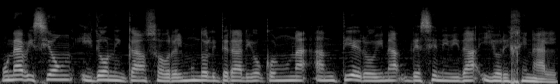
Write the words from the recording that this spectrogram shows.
una visión idónica sobre el mundo literario con una antiheroína desinhibida y original.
